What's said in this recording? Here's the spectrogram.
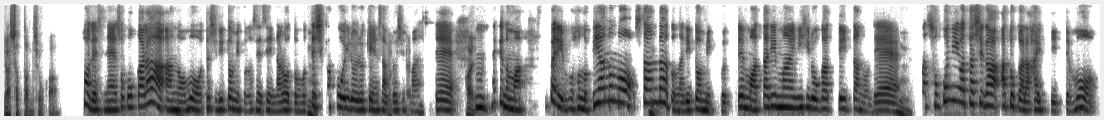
らっしゃったんでしょうか？そうですね。そこから、あの、もう私、リトミックの先生になろうと思っうんて、資格をいろいろ検索しまして、はい。うん。だけど、まあ、やっぱりもうそのピアノのスタンダードなリトミックってもう当たり前に広がっていたので、うんまあ、そこに私が後から入っていっても、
